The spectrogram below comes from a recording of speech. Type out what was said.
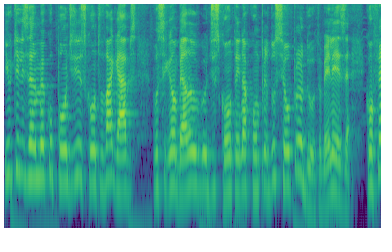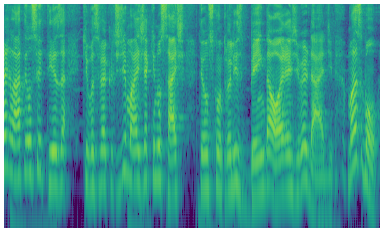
e utilizando meu cupom de desconto VAGABS, você ganha um belo desconto aí na compra do seu produto, beleza? Confere lá, tenho certeza que você vai curtir demais, já que no site tem uns controles bem da hora de verdade. Mas bom,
